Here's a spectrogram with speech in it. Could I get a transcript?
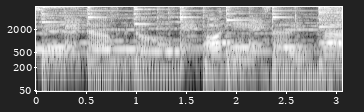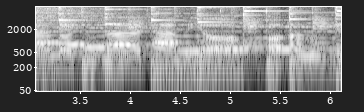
เสือดาวขนองขอหีบใส่ผ้ารอจุฬาท่าพยองออ่างเ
